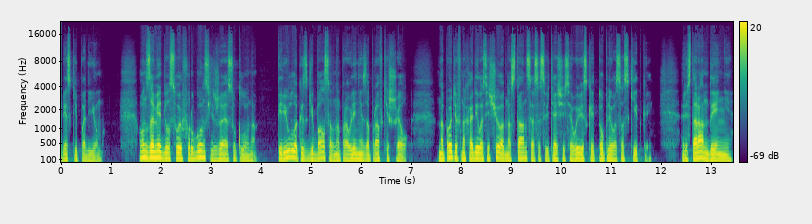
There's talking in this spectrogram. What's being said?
резкий подъем. Он замедлил свой фургон, съезжая с уклона. Переулок изгибался в направлении заправки «Шелл». Напротив находилась еще одна станция со светящейся вывеской «Топливо со скидкой». Ресторан «Денни»,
